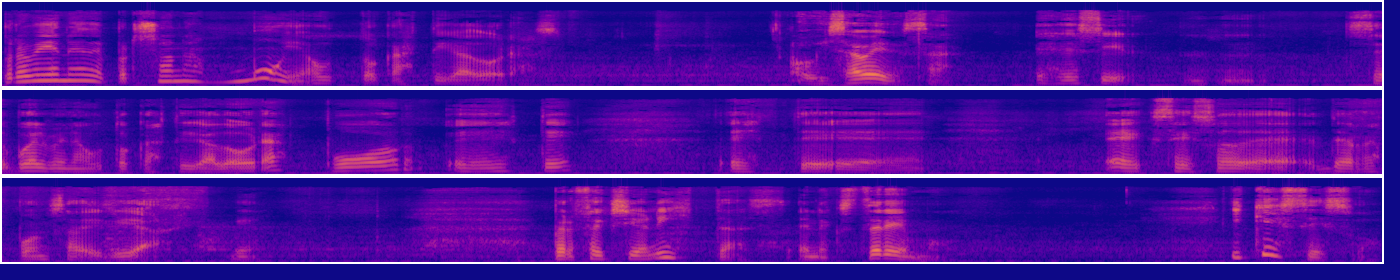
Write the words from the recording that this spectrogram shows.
proviene de personas muy autocastigadoras o viceversa, es decir, se vuelven autocastigadoras por este, este exceso de, responsabilidad. Perfeccionistas en extremo. ¿Y qué es eso?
